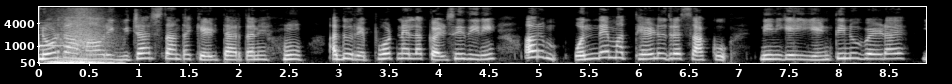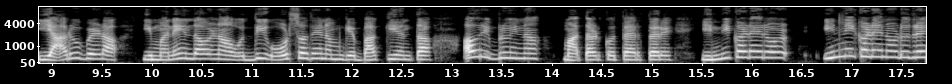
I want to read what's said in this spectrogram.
ನೋಡ್ದ ಅಮ್ಮ ಅವ್ರಿಗೆ ವಿಚಾರಿಸ್ತಾ ಅಂತ ಕೇಳ್ತಾ ಇರ್ತಾನೆ. ಹ್ಞೂ ಅದು ರಿಪೋರ್ಟ್ನೆಲ್ಲ ಕಳ್ಸಿದ್ದೀನಿ ಅವ್ರು ಒಂದೇ ಮತ್ತೆ ಹೇಳಿದ್ರೆ ಸಾಕು. ನಿನಗೆ ಈ ಹೆಂಡ್ತಿನೂ ಬೇಡ, ಯಾರೂ ಬೇಡ. ಈ ಮನೆಯಿಂದ ಅವಳನ್ನ ಒದ್ದಿ ಓಡಿಸೋದೇ ನಮಗೆ ಬಾಕಿ ಅಂತ ಅವರಿಬ್ರು ಇನ್ನ ಮಾತಾಡ್ಕೋತಾ ಇರ್ತಾರೆ. ಇನ್ನಿ ಕಡೆ ರೋ, ಇನ್ನಿ ಕಡೆ ನೋಡಿದ್ರೆ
